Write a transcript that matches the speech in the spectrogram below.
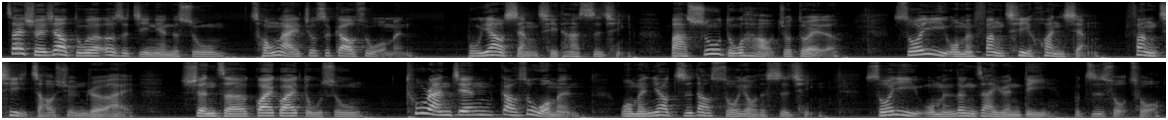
在学校读了二十几年的书，从来就是告诉我们，不要想其他事情，把书读好就对了。所以，我们放弃幻想，放弃找寻热爱。选择乖乖读书，突然间告诉我们，我们要知道所有的事情，所以我们愣在原地，不知所措，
